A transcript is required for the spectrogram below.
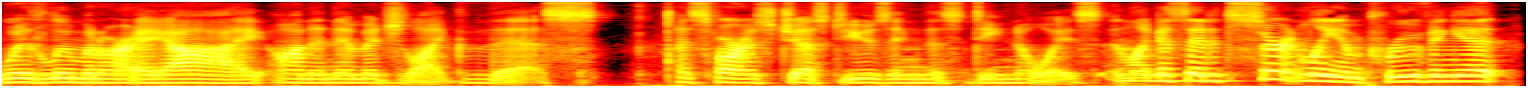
with Luminar AI on an image like this as far as just using this denoise. And like I said, it's certainly improving it,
